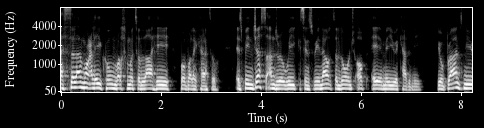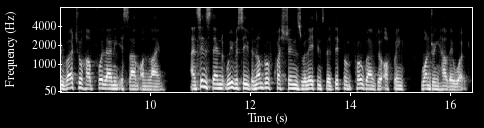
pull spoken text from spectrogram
Assalamu alaikum wa rahmatullahi wa barakatuh. It's been just under a week since we announced the launch of AMAU Academy, your brand new virtual hub for learning Islam online. And since then, we've received a number of questions relating to the different programs we're offering, wondering how they work.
